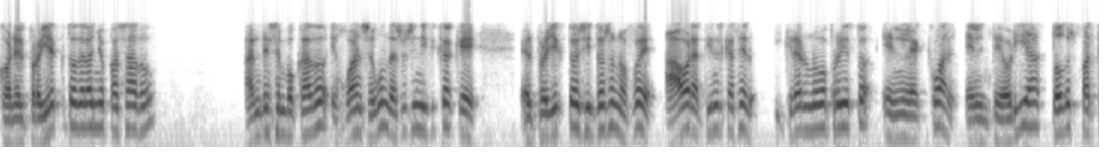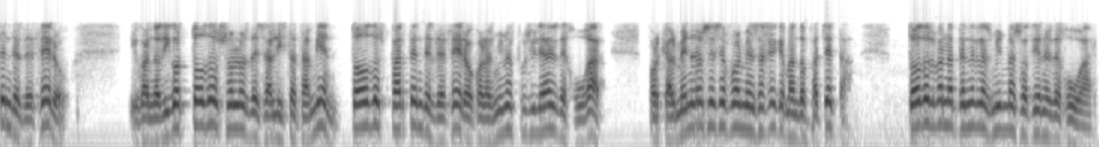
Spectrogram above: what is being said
con el proyecto del año pasado han desembocado en jugar en segunda. Eso significa que el proyecto exitoso no fue. Ahora tienes que hacer y crear un nuevo proyecto en el cual, en teoría, todos parten desde cero. Y cuando digo todos, son los de esa lista también. Todos parten desde cero, con las mismas posibilidades de jugar. Porque al menos ese fue el mensaje que mandó Pacheta. Todos van a tener las mismas opciones de jugar.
